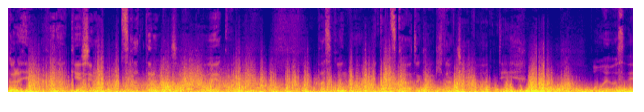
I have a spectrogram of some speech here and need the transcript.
からへん普段ケーション使ってるかもしれないようやくパソコンのまた使う時が来たんちゃうかなって思いますね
